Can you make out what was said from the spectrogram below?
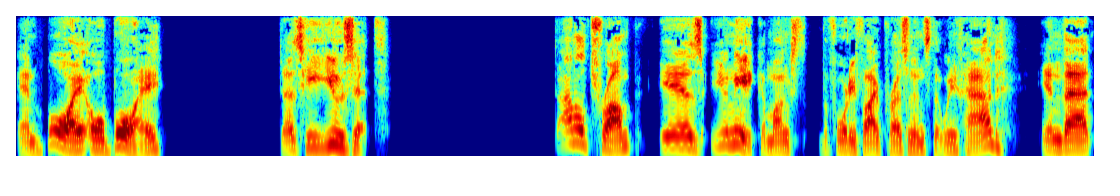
And boy, oh boy, does he use it. Donald Trump is unique amongst the 45 presidents that we've had in that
